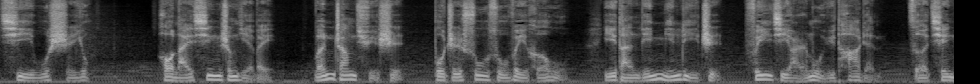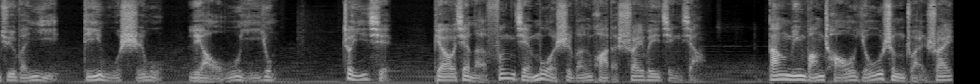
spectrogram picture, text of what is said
弃无实用。”后来新生也谓：“文章取士，不知书素为何物？一旦临民立志，非寄耳目于他人，则迁居文艺。”敌无实物，了无一用。这一切表现了封建末世文化的衰微景象。当明王朝由盛转衰，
